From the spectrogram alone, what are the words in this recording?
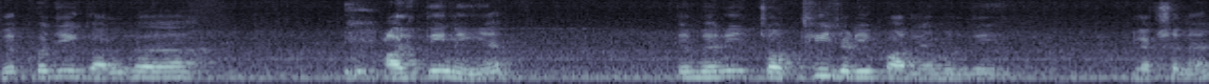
ਦੇਖੋ ਜੀ, ਗੱਲ ਅੱਜ ਦੀ ਨਹੀਂ ਹੈ ਇਹ ਮੇਰੀ ਚੌਥੀ ਜਿਹੜੀ ਪਾਰਲੀਮੈਂਟ ਦੀ ਇਲੈਕਸ਼ਨ ਹੈ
